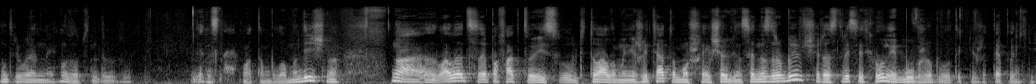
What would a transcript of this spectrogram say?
внутрівенний. Ну, тобто, я не знаю, як воно там було медично. Ну, але це по факту і врятувало мені життя, тому що якщо б він це не зробив, через 30 хвилин я був вже був такий вже тепленький.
